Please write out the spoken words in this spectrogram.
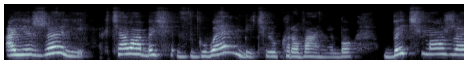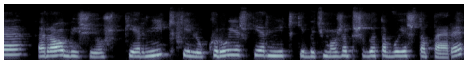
A jeżeli chciałabyś zgłębić lukrowanie, bo być może robisz już pierniczki, lukrujesz pierniczki, być może przygotowujesz topery,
